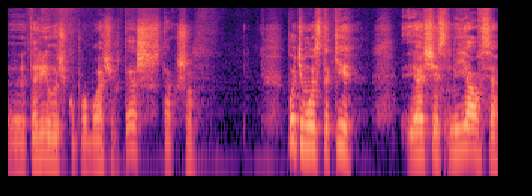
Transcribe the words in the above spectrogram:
Е, Тарілочку побачив теж. Так що. Потім ось такі. Я ще сміявся.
